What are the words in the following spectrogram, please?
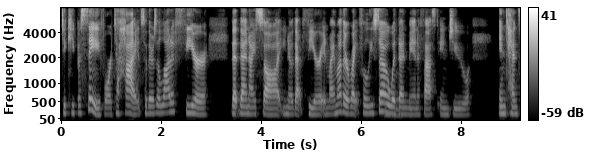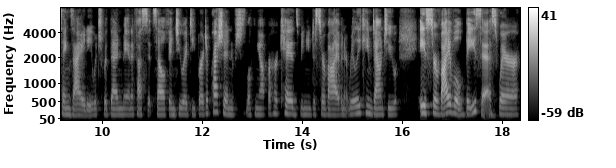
to keep us safe or to hide so there's a lot of fear that then I saw, you know, that fear in my mother, rightfully so, mm-hmm. would then manifest into intense anxiety, which would then manifest itself into a deeper depression. If she's looking out for her kids, we need to survive. And it really came down to a survival basis mm-hmm. where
